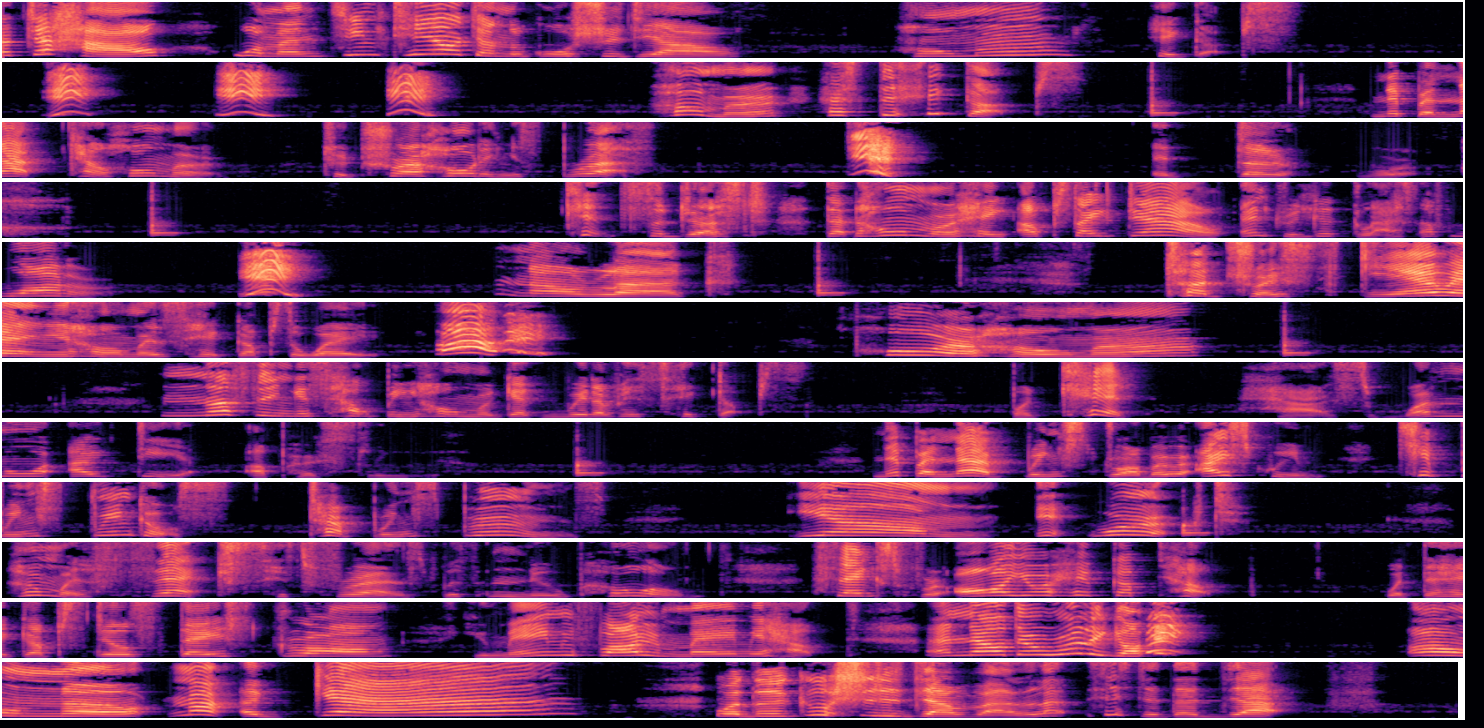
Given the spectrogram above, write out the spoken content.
大家好，我们今天要讲的故事叫《Homer Hiccups》。咦咦咦！Homer has the hiccups. Nip and Nap tell Homer to try holding his breath. It doesn't work. Kit suggests that Homer hang upside down and drink a glass of water. Eee! No luck. Tut tries scaring Homer's hiccups away. Ah! Poor Homer. Nothing is helping Homer get rid of his hiccups. But Kit has one more idea up her sleeve. Nip and Nap brings strawberry ice cream. Kit brings sprinkles Tut brings spoons. Yum! It worked! Homer thanks his friends with a new poem. Thanks for all your hiccup help. With the hiccup still stay strong. You made me fall, you made me help. And now they're really going. Oh no, not again! 我的故事讲完了，谢谢大家。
